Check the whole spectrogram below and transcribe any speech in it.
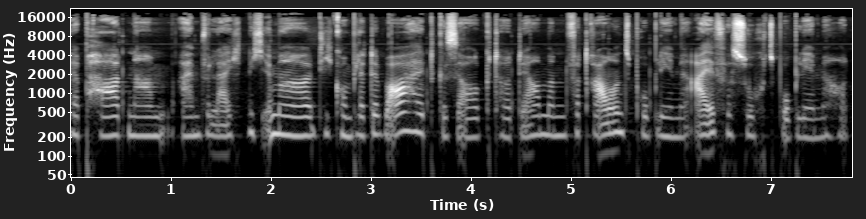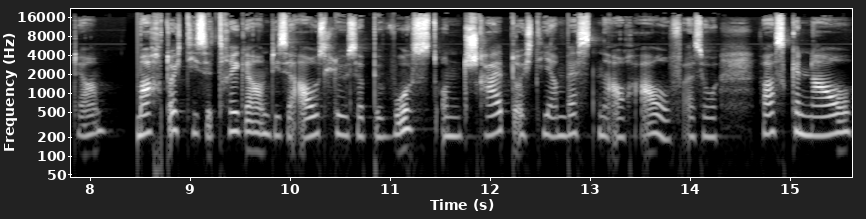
der Partner einem vielleicht nicht immer die komplette Wahrheit gesagt hat, ja, man Vertrauensprobleme, Eifersuchtsprobleme hat, ja. Macht euch diese Trigger und diese Auslöser bewusst und schreibt euch die am besten auch auf. Also was genau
